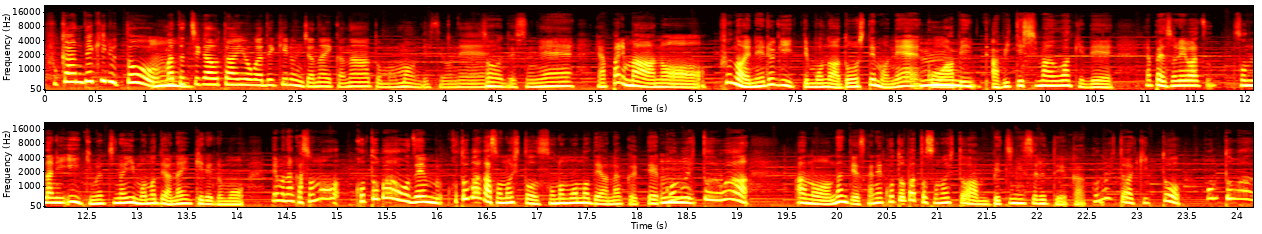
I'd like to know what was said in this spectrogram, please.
俯瞰できると、うん。また違う対応ができるんじゃないかなとも思うんですよね。そうですね。やっぱりまああの負のエネルギーってものはどうしてもねこううん浴び,、浴びてしまうわけでやっぱりそれはそんなにいい気持ちのいいものではないけれどもでもなんかその言葉を全部言葉がその人そのものではなくて、うん。この人はあのなんていうんですかね言葉とその人は別にするというかこの人はきっと本当は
